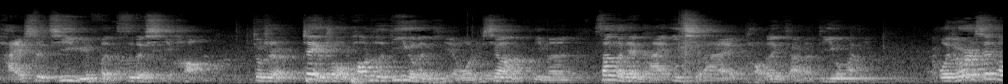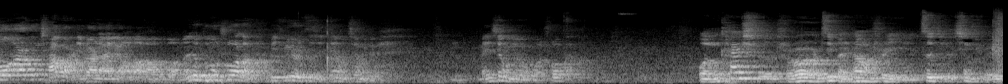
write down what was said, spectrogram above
还是基于粉丝的喜好？就是这个是我抛出的第一个问题，我是希望你们三个电台一起来讨论一下的第一个话题。我觉得先从二宫茶馆那边来聊吧。我们就不用说了，必须是自己先有兴趣。嗯，没兴趣我说吧。我们开始的时候基本上是以自己的兴趣为主，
